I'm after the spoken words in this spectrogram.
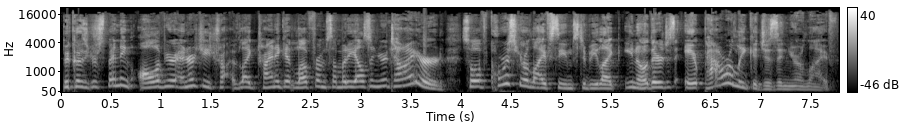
because you're spending all of your energy try, like trying to get love from somebody else and you're tired. So of course your life seems to be like, you know, there's just air power leakages in your life.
